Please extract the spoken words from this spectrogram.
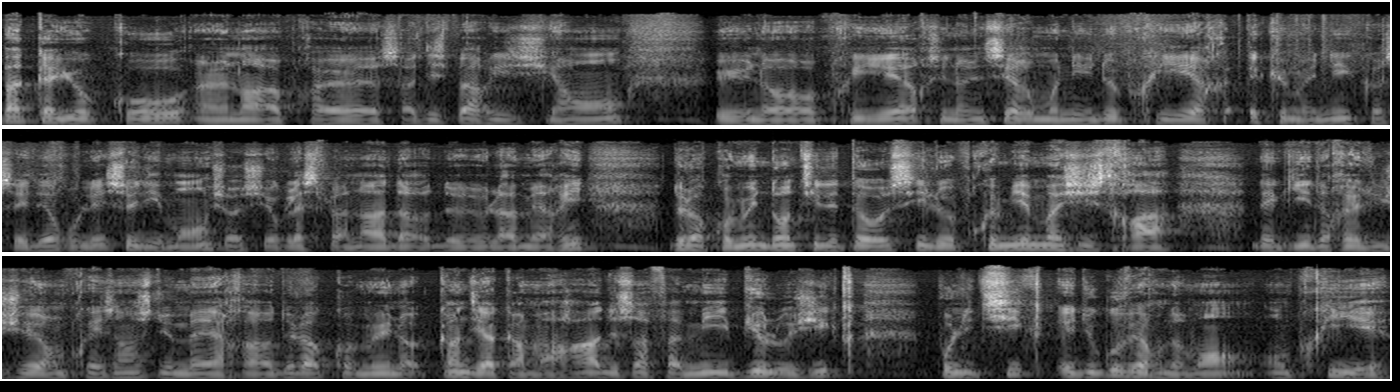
Bakayoko un an après sa disparition. Une prière, sinon une cérémonie de prière écuménique s'est déroulée ce dimanche sur l'esplanade de la mairie de la commune, dont il était aussi le premier magistrat des guides religieux en présence du maire de la commune, Kandia Kamara, de sa famille biologique, politique et du gouvernement ont prié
